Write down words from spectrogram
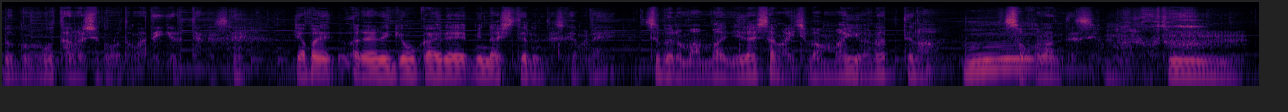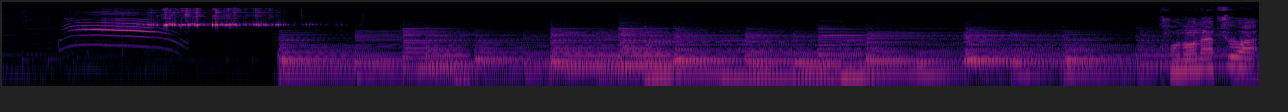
部分を楽しむことができるってわけですね。やっぱり我々業界でみんな知ってるんですけどもね粒のまんまに煮出したのが一番うまいよなってのはそこなんですよ。なるほど、うんこの夏は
